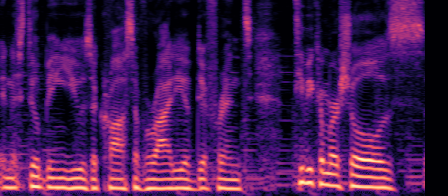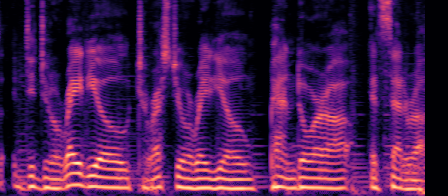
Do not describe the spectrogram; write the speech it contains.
and it's still being used across a variety of different TV commercials, digital radio, terrestrial radio, Pandora, etc.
